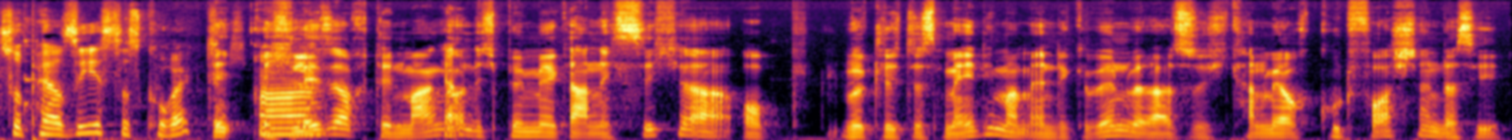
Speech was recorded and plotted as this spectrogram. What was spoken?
So per se ist das korrekt. Ich, ich äh, lese auch den Manga ja. und ich bin mir gar nicht sicher, ob wirklich das Main-Team am Ende gewinnen wird. Also ich kann mir auch gut vorstellen, dass sie,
